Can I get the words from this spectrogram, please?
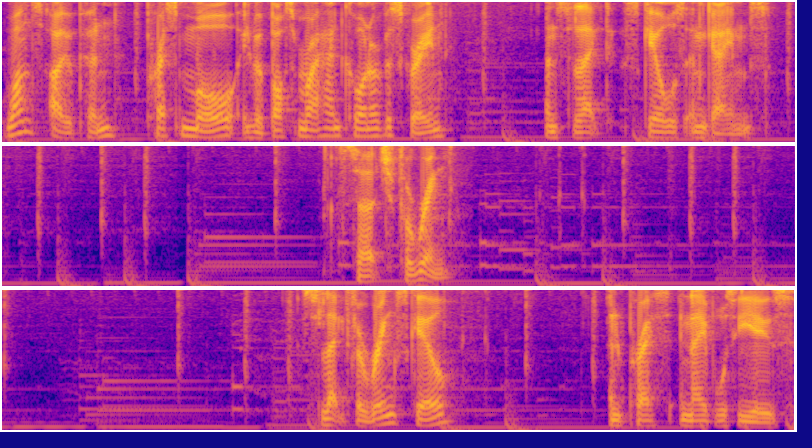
Once open, press More in the bottom right hand corner of the screen and select Skills and Games. Search for Ring. Select the Ring skill and press Enable to use.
